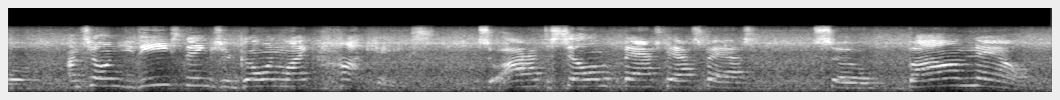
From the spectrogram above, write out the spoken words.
Well, I'm telling you, these things are going like hotcakes. So I have to sell them fast, fast, fast. So buy them now.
